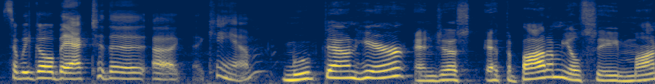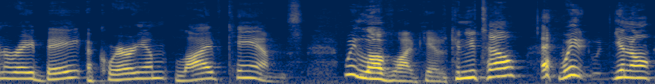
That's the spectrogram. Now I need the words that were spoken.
so we go back to the uh, cam. Move down here, and just at the bottom, you'll see Monterey Bay Aquarium live cams. We love live cams. Can you tell? we, you know,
